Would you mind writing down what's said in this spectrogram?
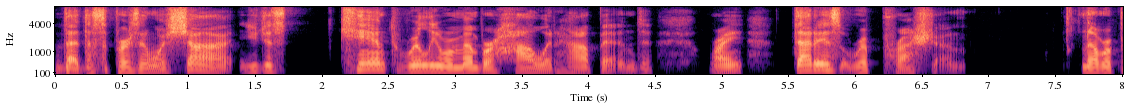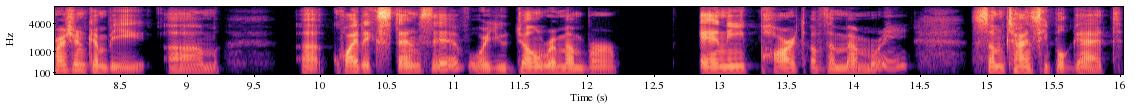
that this person was shot. You just can't really remember how it happened, right? That is repression. Now, repression can be um, uh, quite extensive, where you don't remember any part of the memory. Sometimes people get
